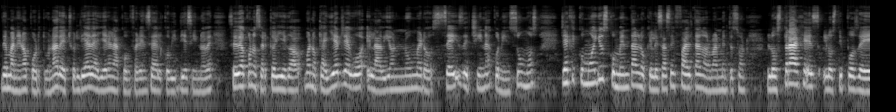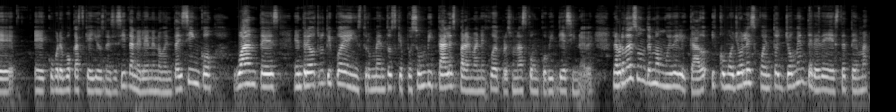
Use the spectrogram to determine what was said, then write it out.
de manera oportuna. De hecho, el día de ayer en la conferencia del COVID-19 se dio a conocer que hoy llegaba, bueno, que ayer llegó el avión número 6 de China con insumos, ya que como ellos comentan lo que les hace falta normalmente son los trajes, los tipos de eh, cubrebocas que ellos necesitan, el N95, guantes, entre otro tipo de instrumentos que pues son vitales para el manejo de personas con COVID-19. La verdad es un tema muy delicado y como yo les cuento, yo me enteré de este tema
